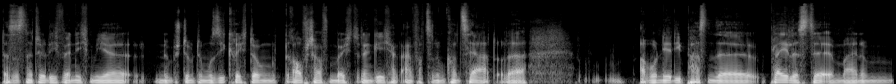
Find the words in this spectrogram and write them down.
Das ist natürlich, wenn ich mir eine bestimmte Musikrichtung drauf schaffen möchte, dann gehe ich halt einfach zu einem Konzert oder abonniere die passende Playliste in meinem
